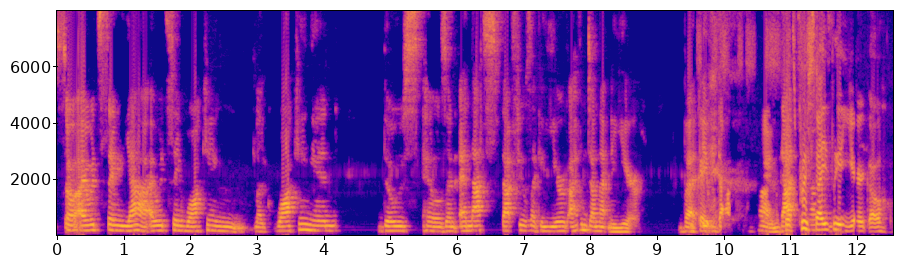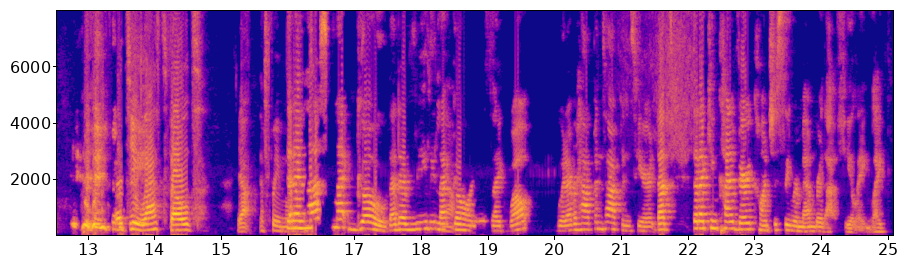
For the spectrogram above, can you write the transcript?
so I would say, yeah, I would say walking like walking in those hills and and that's that feels like a year. I haven't done that in a year. But okay. it, that's time. That's, that's precisely a year ago. that you last felt yeah a free moment. that i last let go that i really let yeah. go and it's like well whatever happens happens here that's that i can kind of very consciously remember that feeling like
